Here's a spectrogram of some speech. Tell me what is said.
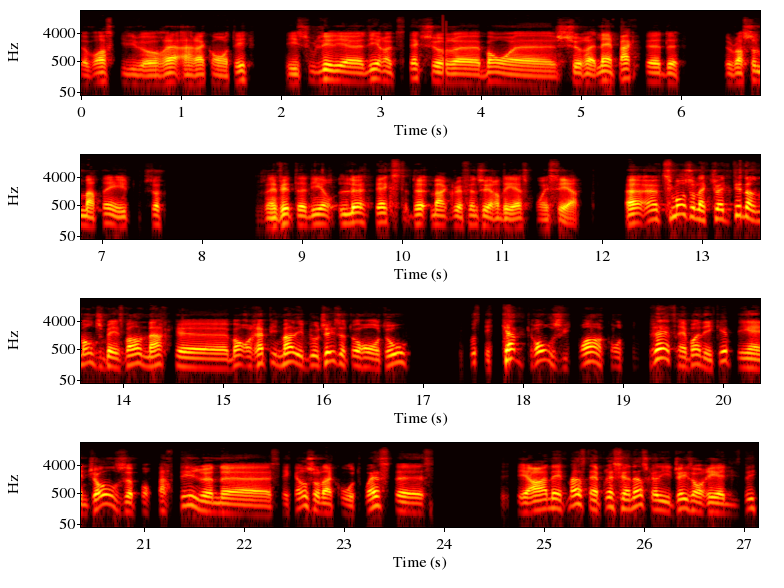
voir ce qu'il aurait à raconter. Et si vous voulez euh, lire un petit texte sur, bon, sur l'impact de, Russell Martin et tout ça, je vous invite à lire le texte de Mark Griffin sur rds.ca. un petit mot sur l'actualité dans le monde du baseball, Marc. bon, rapidement, les Blue Jays de Toronto, c'est quatre grosses victoires contre très, très bonne équipe, les Angels, euh, pour partir une euh, séquence sur la côte ouest. Euh, honnêtement, c'est impressionnant ce que les Jays ont réalisé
